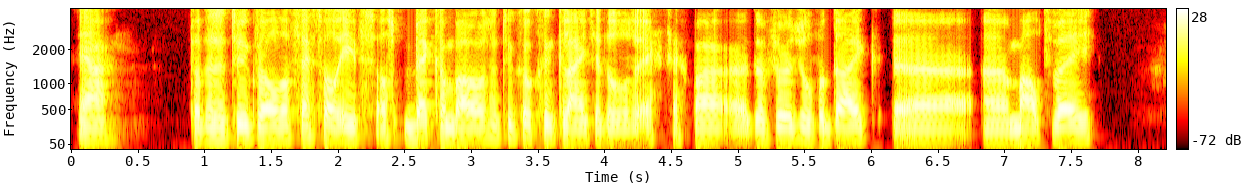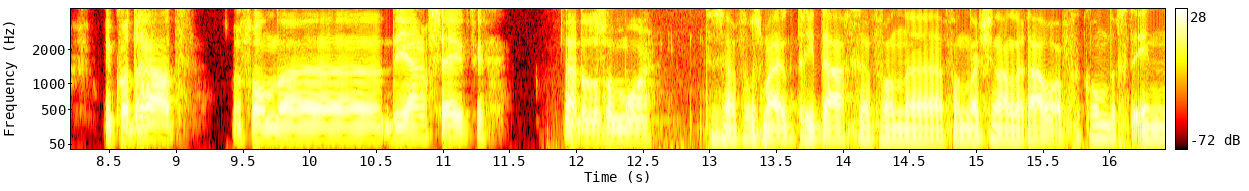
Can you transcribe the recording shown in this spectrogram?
Ja, dat is natuurlijk wel, dat zegt wel iets. Als Beckenbauer was natuurlijk ook geen kleintje. Dat was echt zeg maar de Virgil van Dijk maal twee. Een kwadraat van de jaren zeventig. Ja, dat was wel mooi. Er zijn volgens mij ook drie dagen van, van nationale rouw afgekondigd in,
